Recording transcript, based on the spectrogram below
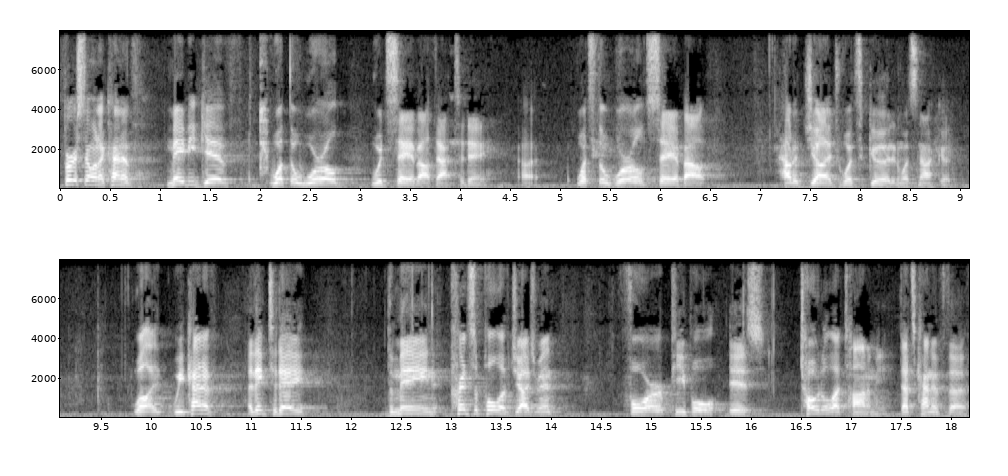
first, I want to kind of maybe give what the world would say about that today. Uh, what's the world say about how to judge what's good and what's not good. Well, we kind of, I think today, the main principle of judgment for people is total autonomy. That's kind of the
